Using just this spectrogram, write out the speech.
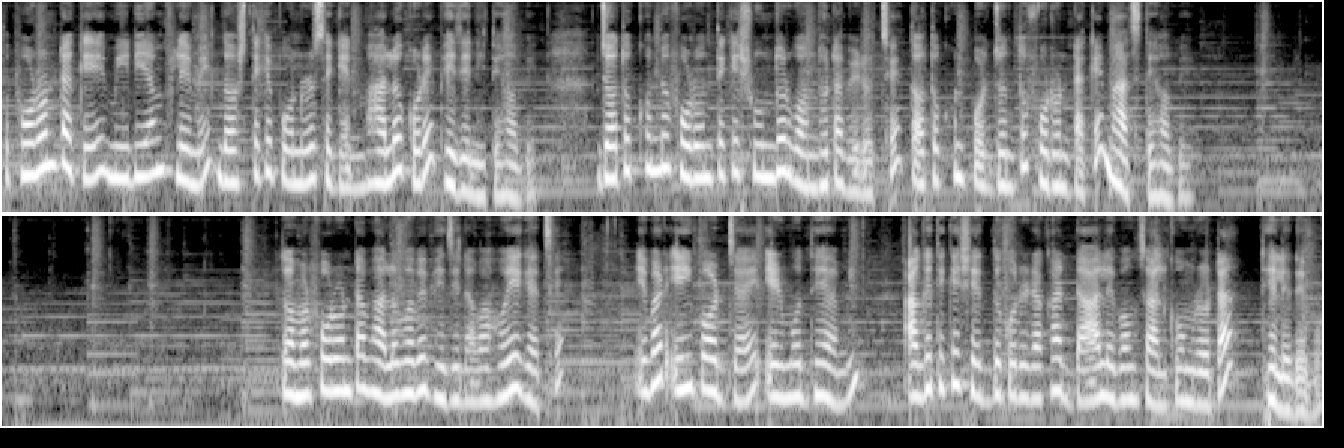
তো ফোড়নটাকে মিডিয়াম ফ্লেমে 10 থেকে পনেরো সেকেন্ড ভালো করে ভেজে নিতে হবে। যতক্ষণ না ফোড়ন থেকে সুন্দর গন্ধটা বেরোচ্ছে, ততক্ষণ পর্যন্ত ফোড়নটাকে ভাজতে হবে। তো আমার ফোড়নটা ভালোভাবে ভেজে নেওয়া হয়ে গেছে। এবার এই পর্যায়ে এর মধ্যে আমি আগে থেকে সেদ্ধ করে রাখা ডাল এবং চাল কুমড়োটা ঢেলে দেবো।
